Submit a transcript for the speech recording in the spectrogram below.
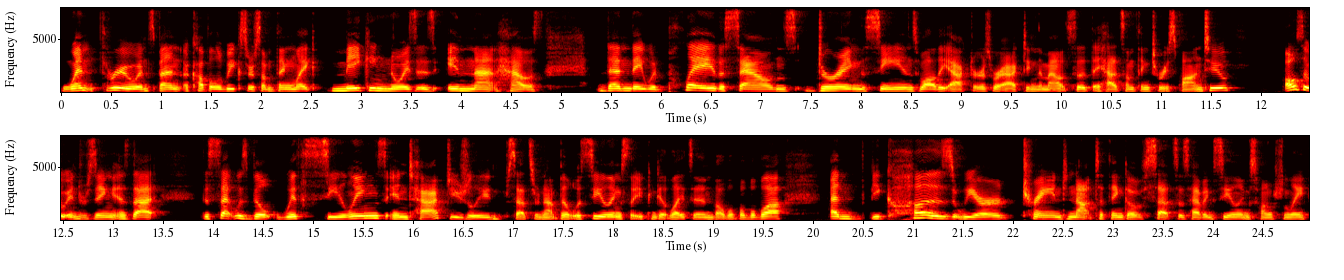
went through and spent a couple of weeks or something like making noises in that house. Then they would play the sounds during the scenes while the actors were acting them out so that they had something to respond to. Also interesting is that the set was built with ceilings intact. Usually, sets are not built with ceilings, so you can get lights in, blah, blah, blah, blah, blah. And because we are trained not to think of sets as having ceilings functionally,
